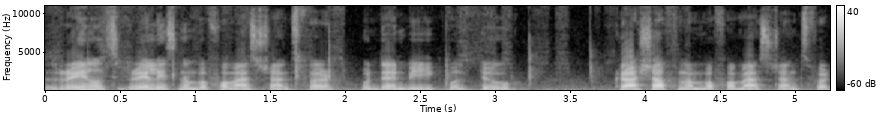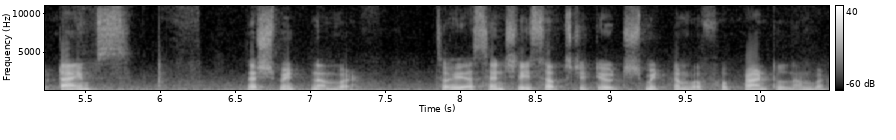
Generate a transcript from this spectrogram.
Reynolds Rayleigh's number for mass transfer would then be equal to Grashof number for mass transfer times the Schmidt number. So, you essentially substitute Schmidt number for Prandtl number.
